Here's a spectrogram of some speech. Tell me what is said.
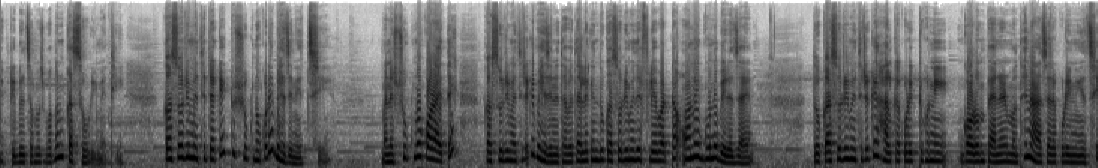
এক টেবিল চামচ মতন কাসৌরি মেথি। কাসুরি মেথিটাকে একটু শুকনো করে ভেজে নিচ্ছি। মানে শুকনো কড়াইতে কাসুরি মেথিটাকে ভেজে নিতে হবে, তাহলে কিন্তু কাসুরি মেথির ফ্লেভারটা অনেক গুণে বেড়ে যায়। তো কাসুরি মেথিটাকে হালকা করে একটুখানি গরম প্যানের মধ্যে নাড়াচাড়া করে নিয়েছি।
